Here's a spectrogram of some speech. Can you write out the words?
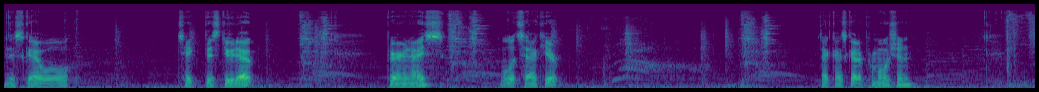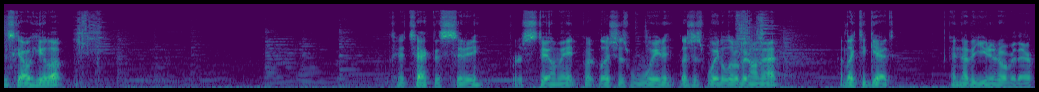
This guy will take this dude out. Very nice. We'll attack here. That guy's got a promotion. This guy will heal up. Could attack the city for a stalemate, but let's just wait. It let's just wait a little bit on that. I'd like to get another unit over there.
